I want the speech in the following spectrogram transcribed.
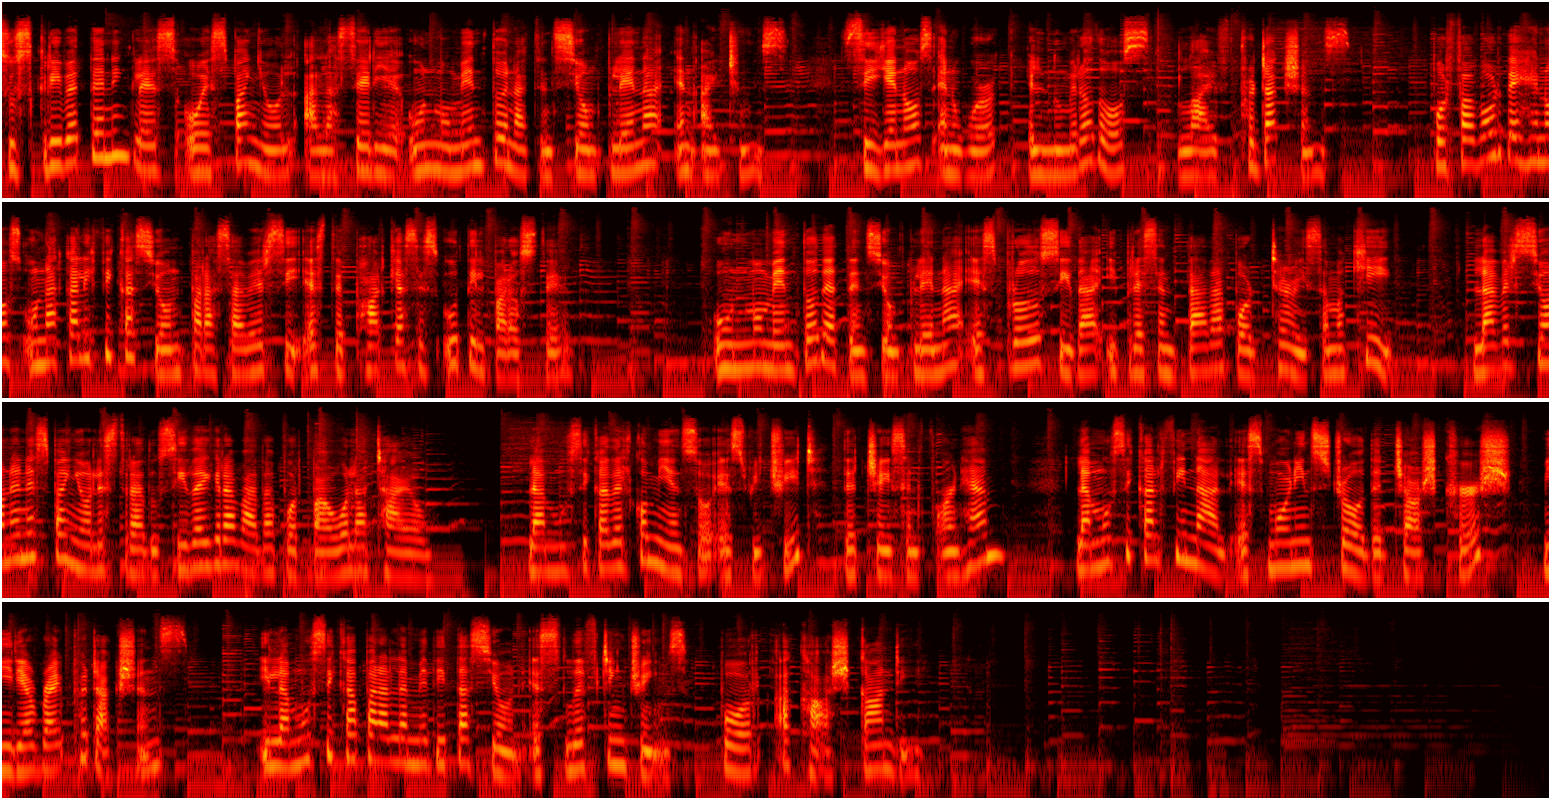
Suscríbete en inglés o español a la serie Un Momento en Atención Plena en iTunes. Síguenos en Work, el número 2, Live Productions. Por favor, déjenos una calificación para saber si este podcast es útil para usted. Un momento de atención plena es producida y presentada por Teresa McKee. La versión en español es traducida y grabada por Paola Tile. La música del comienzo es Retreat de Jason Farnham. La música al final es Morning Stroll de Josh Kirsch Media Right Productions, y la música para la meditación es Lifting Dreams por Akash Gandhi.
